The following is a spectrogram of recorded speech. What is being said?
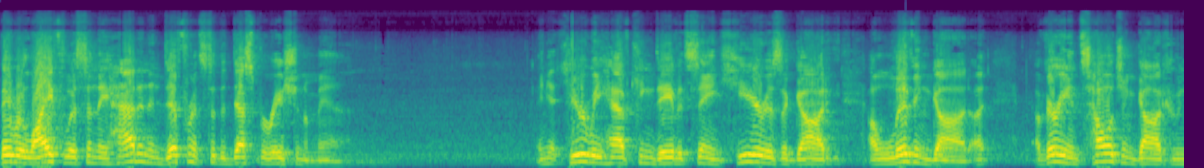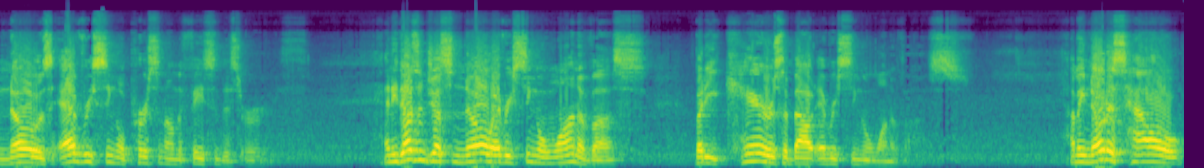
They were lifeless and they had an indifference to the desperation of man. And yet, here we have King David saying, Here is a God, a living God, a, a very intelligent God who knows every single person on the face of this earth. And he doesn't just know every single one of us, but he cares about every single one of us. I mean, notice how,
